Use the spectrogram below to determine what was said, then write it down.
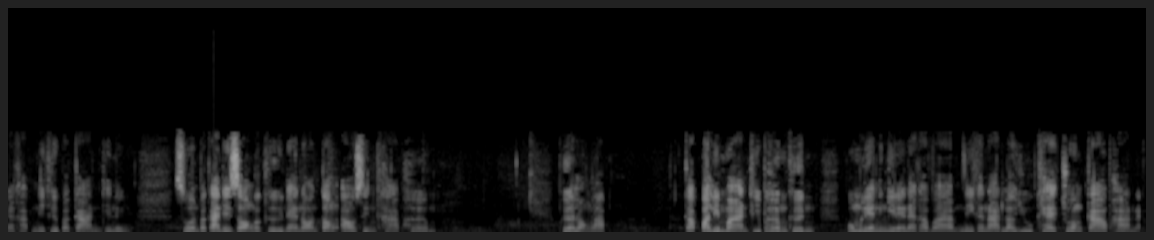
นะครับ นี่คือประการที่หนึ่ง ส่วนประการที่สองก็คือแน่นอนต้องเอาสินค้าเพิ่ม เพื่อรองรับกับปริมาณที่เพิ่มขึ้น ผมเรียนอย่างนี้เลยนะครับ ว่านี่ขนาดเราอยู่แค่ช่วงก้าวผ่านอะ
